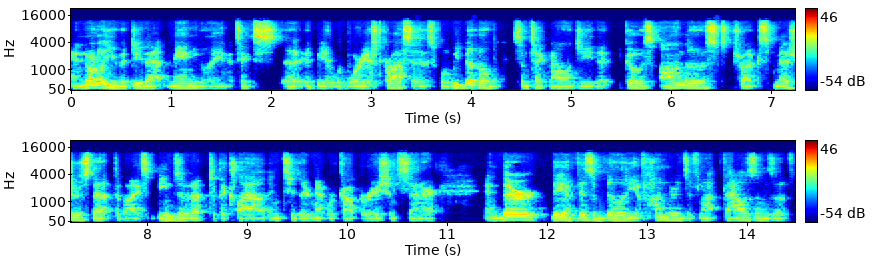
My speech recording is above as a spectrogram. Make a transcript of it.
And normally you would do that manually, and it takes uh, it'd be a laborious process. Well, we build some technology that goes on those trucks, measures that device, beams it up to the cloud into their network operations center, and they're they have visibility of hundreds, if not thousands, of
